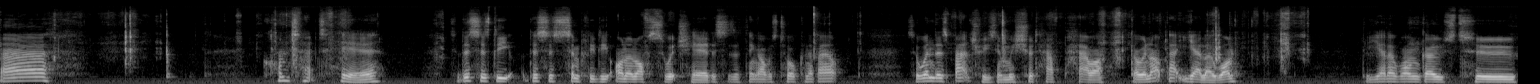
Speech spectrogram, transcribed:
Uh, contact here. So this is the this is simply the on and off switch here. This is the thing I was talking about. So when there's batteries in, we should have power going up that yellow one. The yellow one goes to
